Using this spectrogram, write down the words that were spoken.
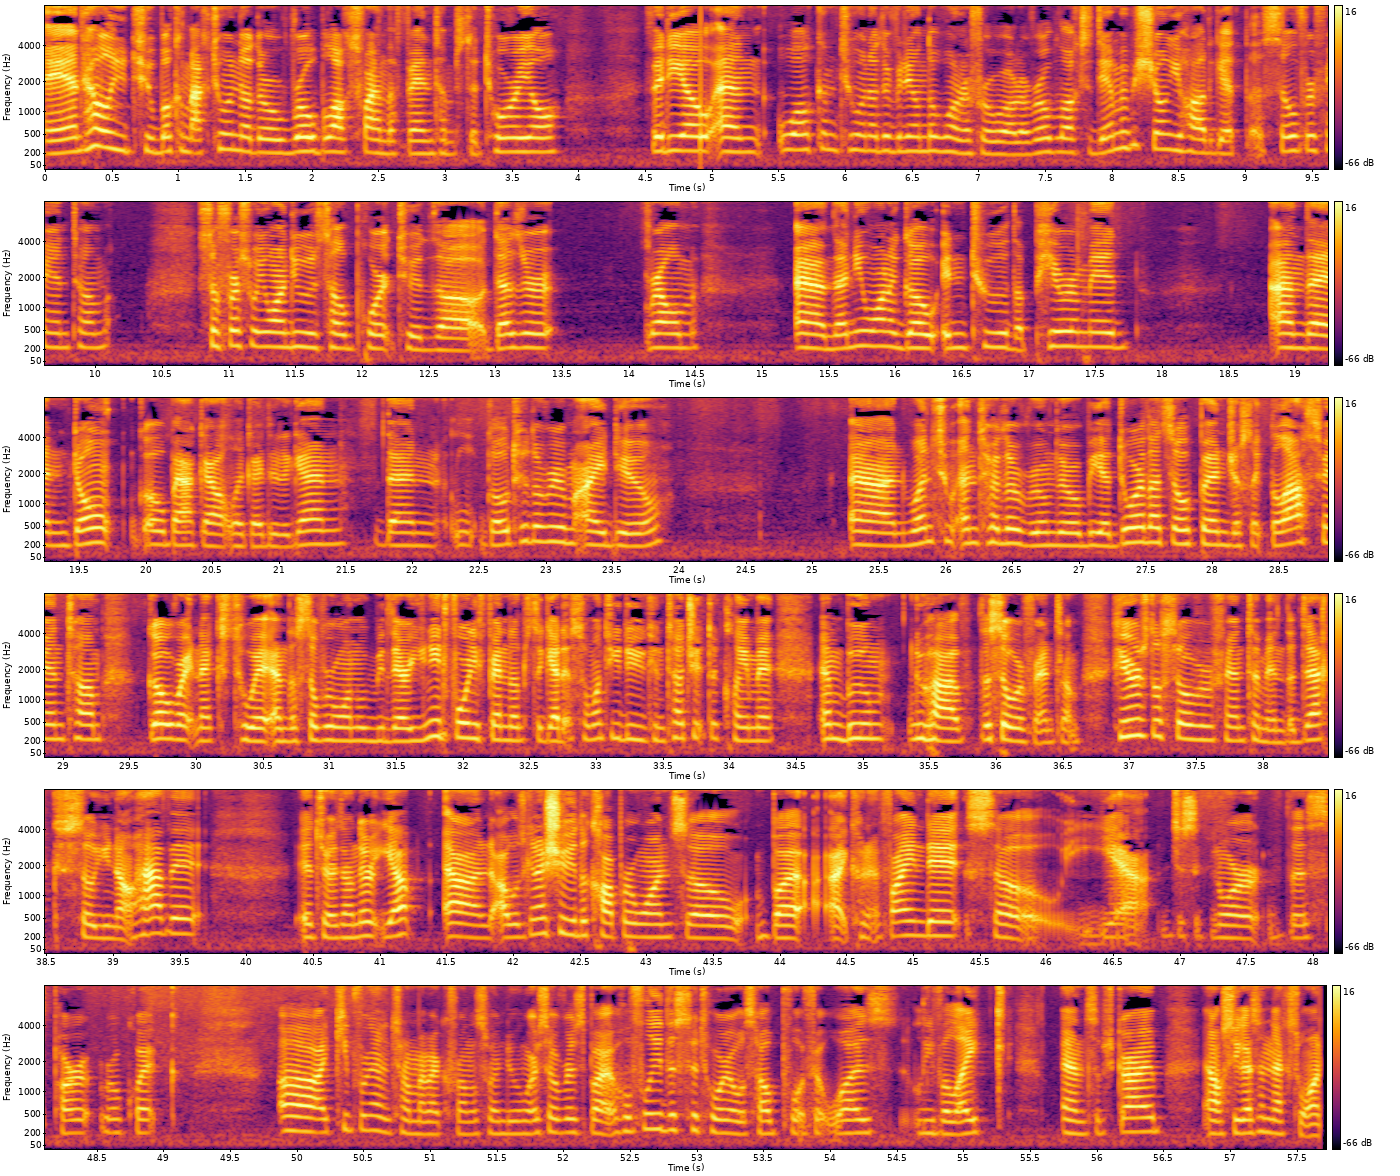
And hello YouTube, welcome back to another Roblox Find the Phantoms tutorial video and welcome to another video in the wonderful world of Roblox. Today I'm going to be showing you how to get the Silver Phantom. So first what you want to do is teleport to the desert realm and then you want to go into the pyramid and then don't go back out like I did again. Then go to the room I do and once you enter the room, there will be a door that's open, just like the last phantom. Go right next to it, and the silver one will be there. You need 40 phantoms to get it, so once you do, you can touch it to claim it, and boom, you have the silver phantom. Here's the silver phantom in the deck, so you now have it. It's right down there. Yep. And I was gonna show you the copper one, so but I couldn't find it. So yeah, just ignore this part real quick. Uh, I keep forgetting to turn on my microphone, that's why I'm doing voiceovers, but hopefully this tutorial was helpful. If it was, leave a like and subscribe, and I'll see you guys in the next one.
